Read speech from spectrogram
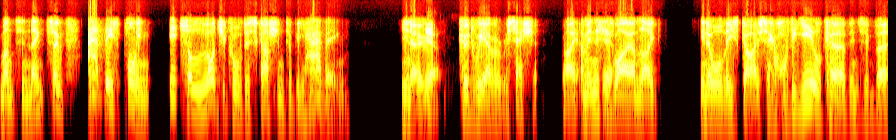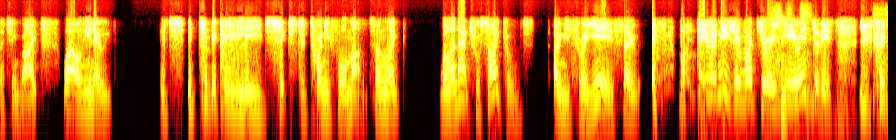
months in length. So at this point, it's a logical discussion to be having. You know, yeah. could we have a recession? right? I mean, this yeah. is why I'm like, you know, all these guys say, oh, the yield curve is inverting, right? Well, you know, it's it typically leads six to 24 months. I'm like, well, the natural cycle's only three years. So if, by definition, once you're a year into this, you could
